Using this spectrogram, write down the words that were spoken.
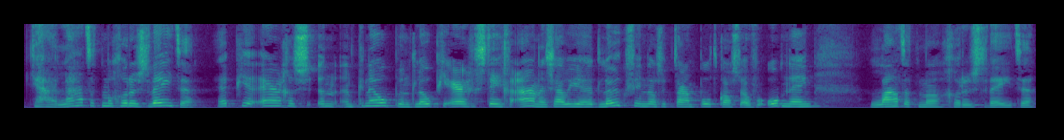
ja, laat het me gerust weten. Heb je ergens een, een knelpunt, loop je ergens tegenaan en zou je het leuk vinden als ik daar een podcast over opneem? Laat het me gerust weten.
